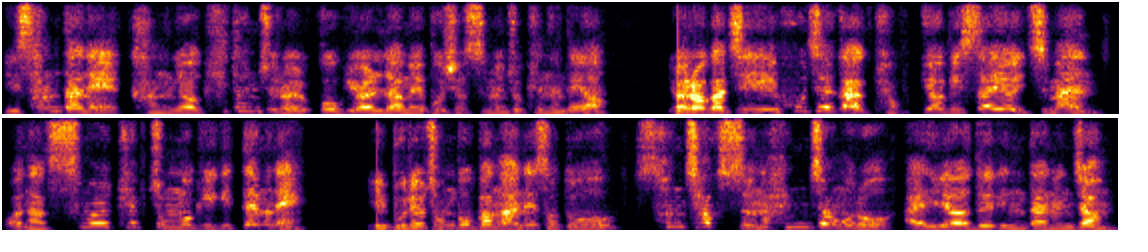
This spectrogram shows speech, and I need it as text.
이 상단의 강력 히든주를 꼭 열람해 보셨으면 좋겠는데요. 여러 가지 호재가 겹겹이 쌓여 있지만 워낙 스몰캡 종목이기 때문에 이 무료 정보방 안에서도 선착순 한정으로 알려드린다는 점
